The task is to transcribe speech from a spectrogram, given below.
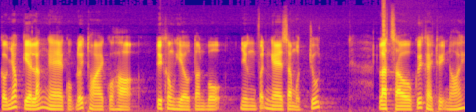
Cậu nhóc kia lắng nghe cuộc đối thoại của họ, Tuy không hiểu toàn bộ, Nhưng vẫn nghe ra một chút. Lát sau, Quý Khải Thụy nói,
